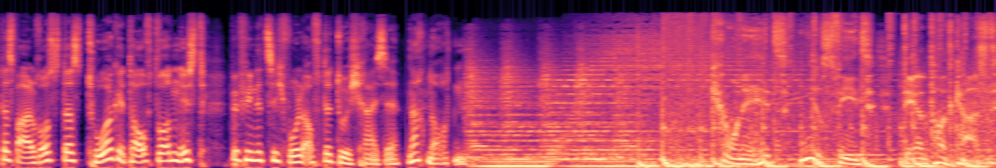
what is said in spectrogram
Das Walross, das Tor getauft worden ist, befindet sich wohl auf der Durchreise nach Norden. Krone Hits, Newsfeed, der Podcast.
